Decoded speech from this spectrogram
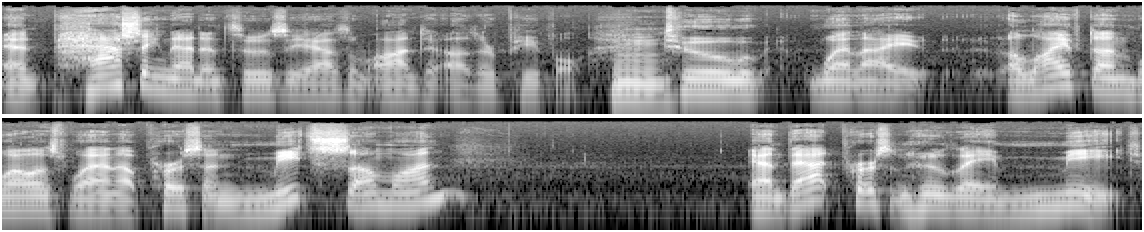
And passing that enthusiasm on to other people. Hmm. To when I, a life done well is when a person meets someone and that person who they meet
